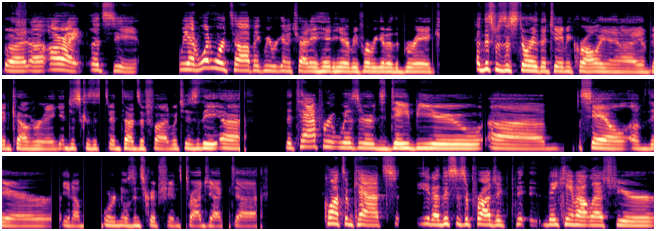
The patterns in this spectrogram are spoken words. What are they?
but uh, all right, let's see. We had one more topic we were going to try to hit here before we go to the break. And this was a story that Jamie Crawley and I have been covering, and just because it's been tons of fun, which is the uh, the Taproot Wizards debut uh, sale of their, you know, Ordinals Inscriptions project. Uh, Quantum Cats, you know, this is a project they came out last year.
